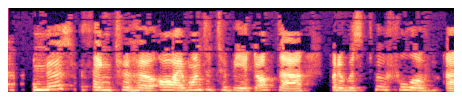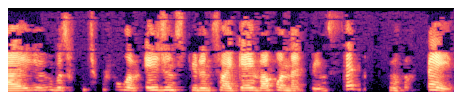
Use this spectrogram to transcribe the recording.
A nurse was saying to her, "Oh, I wanted to be a doctor, but it was too full of uh, it was too full of Asian students, so I gave up on that dream." Said to her face.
